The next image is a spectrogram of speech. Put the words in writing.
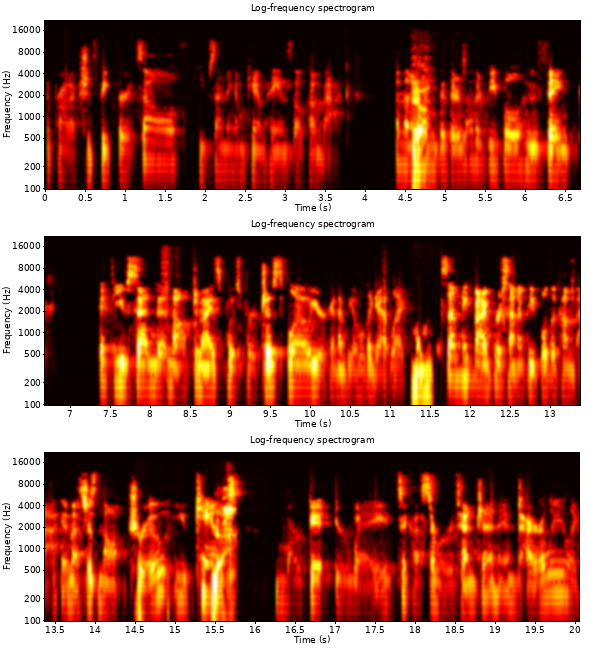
the product should speak for itself. Keep sending them campaigns, they'll come back. And then yeah. I think that there's other people who think if you send an optimized post purchase flow, you're going to be able to get like 75% hmm. of people to come back. And that's just not true. You can't. Yeah market your way to customer retention entirely. Like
